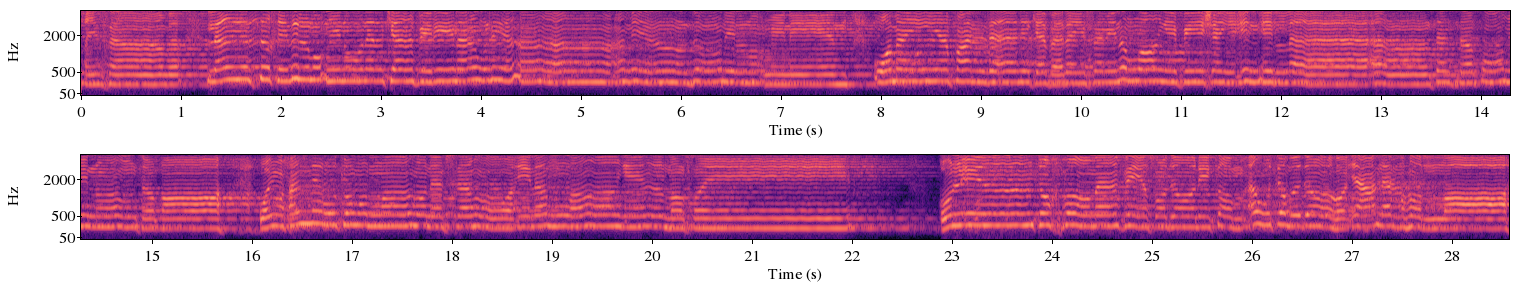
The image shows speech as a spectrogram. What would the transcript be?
حساب لا يتخذ المؤمنون الكافرين أولياء من دون المؤمنين. ومن يفعل ذلك فليس من الله في شيء إلا أن تتقوا منهم تقاه. ويحذركم الله نفسه وإلى الله المصير. قل إن تخفوا ما في صدوركم أو تبدوه يعلمه الله.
